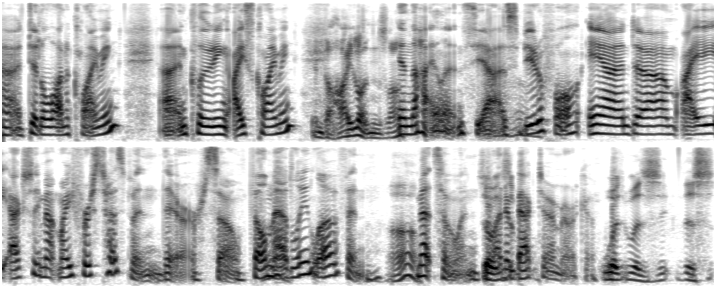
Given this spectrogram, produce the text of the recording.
uh, did a lot of climbing, uh, including ice climbing in the Highlands. Huh? In the Highlands, yeah, it's beautiful. And um, I actually met my first husband there, so fell oh. madly in love and oh. met someone, so brought him back to America. Was was this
